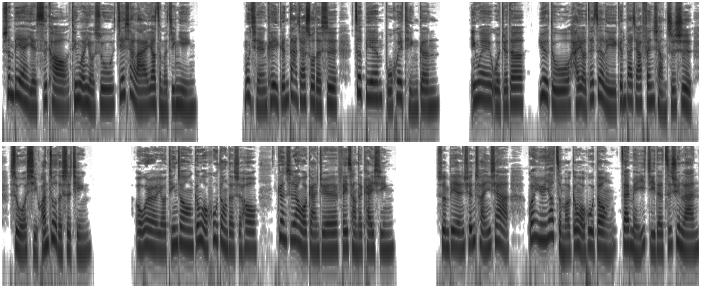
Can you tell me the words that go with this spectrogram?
顺便也思考听闻有书接下来要怎么经营。目前可以跟大家说的是，这边不会停更，因为我觉得阅读还有在这里跟大家分享知识是我喜欢做的事情。偶尔有听众跟我互动的时候，更是让我感觉非常的开心。顺便宣传一下，关于要怎么跟我互动，在每一集的资讯栏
